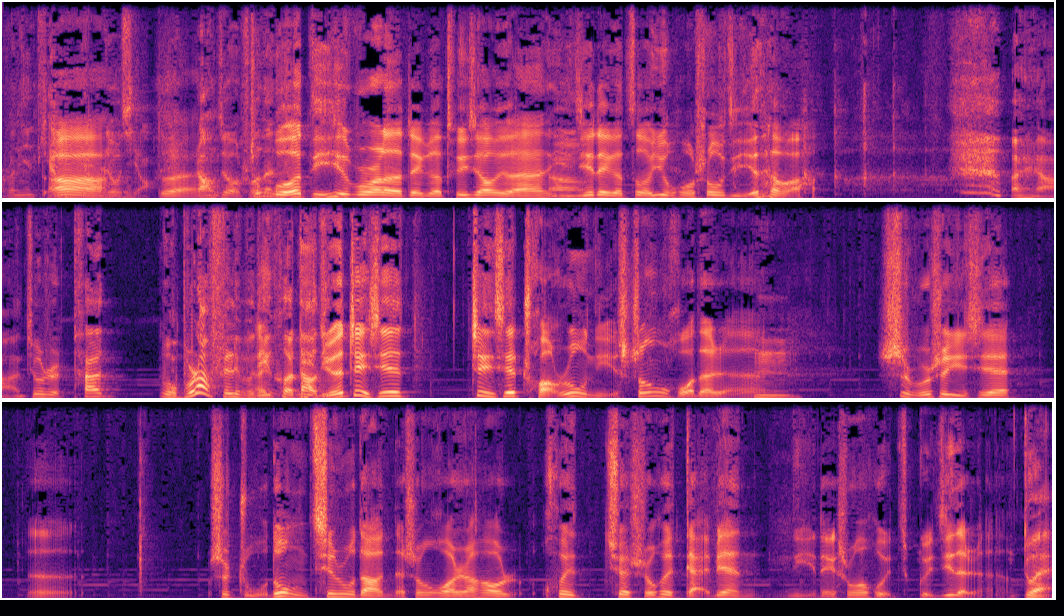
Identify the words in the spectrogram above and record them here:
说您填个就行，对，然后最后说中国第一波的这个推销员以及这个做用户收集的嘛，哎呀，就是他，我不知道菲利普迪克到底觉得这些这些闯入你生活的人，嗯。是不是一些，呃，是主动侵入到你的生活，然后会确实会改变你这生活轨轨迹的人？对，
